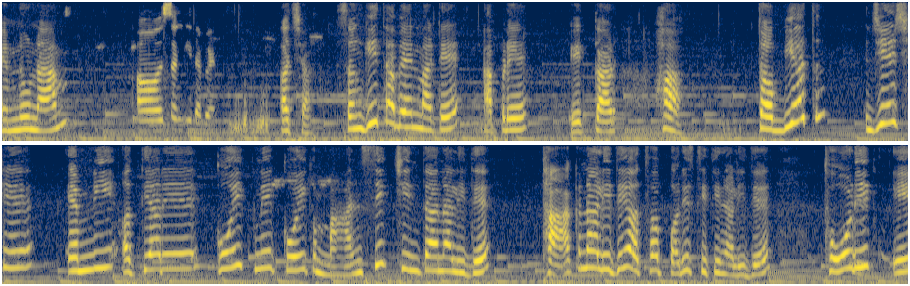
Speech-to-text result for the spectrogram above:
એમનું નામ? સંગીતાબેન. અચ્છા. સંગીતાબેન માટે આપણે એક કાર્ડ. હા. તબિયત જે છે એમની અત્યારે કોઈક ને કોઈક માનસિક ચિંતાના લીધે થાકના લીધે અથવા પરિસ્થિતિના લીધે થોડીક એ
